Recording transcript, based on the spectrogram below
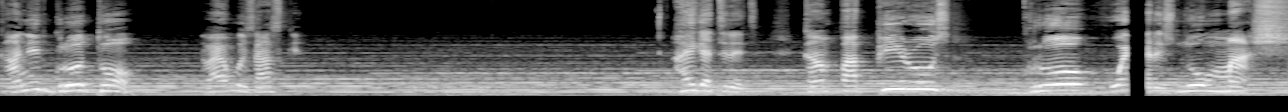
Can it grow tall? The Bible is asking. Are you getting it? Can papyrus grow where there is no marsh?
